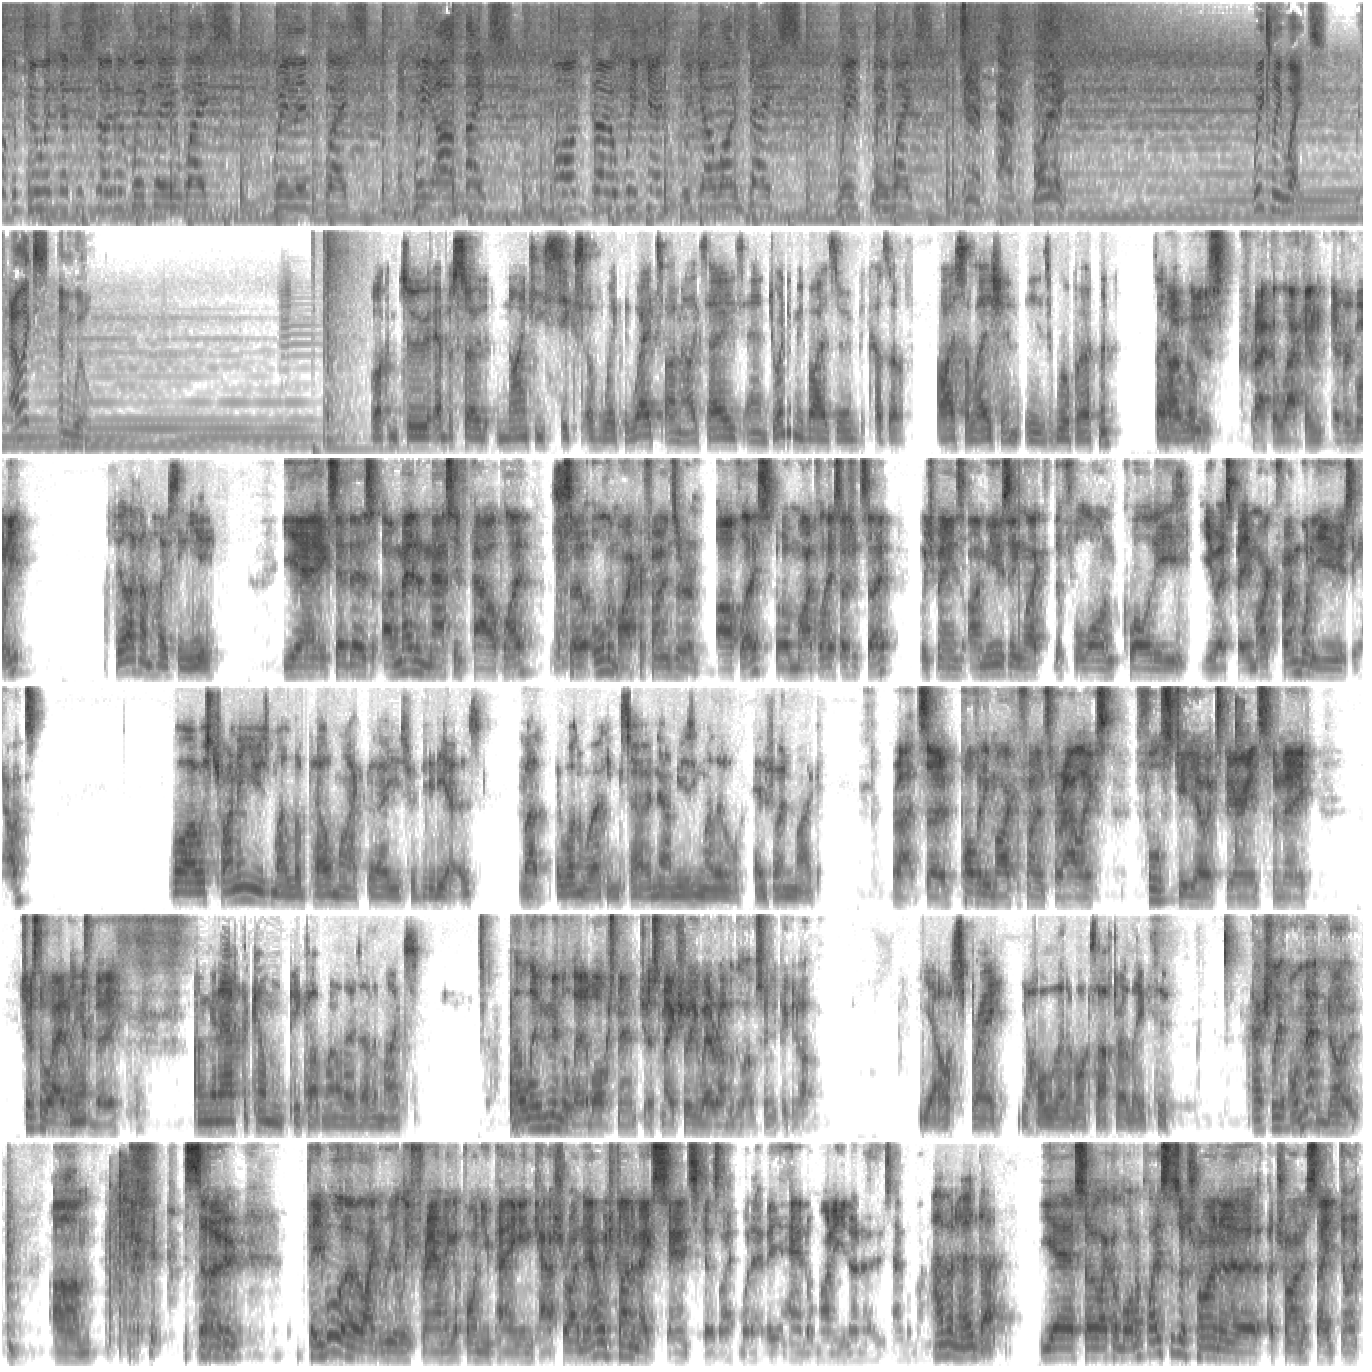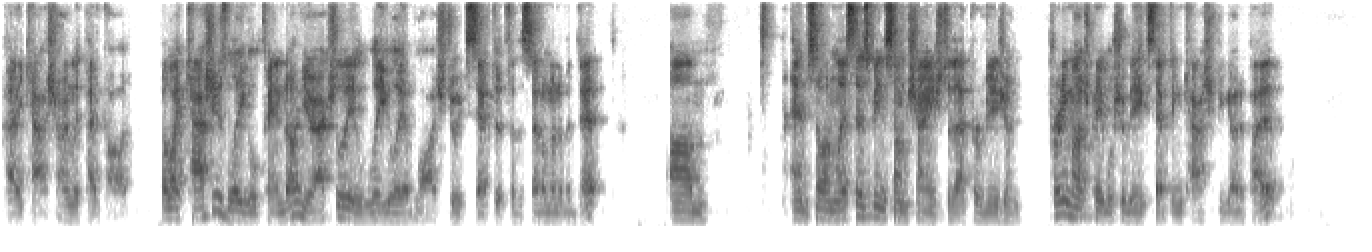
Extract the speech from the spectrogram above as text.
Welcome to an episode of Weekly Weights. We lift weights and we are mates. On the weekend, we go on dates. Weekly Weights, gym and footy. Weekly Weights with Alex and Will. Welcome to episode 96 of Weekly Weights. I'm Alex Hayes, and joining me via Zoom because of isolation is Will Berkman. Say hi, Will. we just crack a lacking everybody. I feel like I'm hosting you. Yeah, except there's I've made a massive power play. So all the microphones are at our place, or my place, I should say, which means I'm using like the full on quality USB microphone. What are you using, Alex? Well, I was trying to use my lapel mic that I use for videos, Hmm. but it wasn't working, so now I'm using my little headphone mic. Right, so poverty microphones for Alex, full studio experience for me. Just the way it ought Yeah. to be. I'm going to have to come and pick up one of those other mics. I'll leave them in the letterbox, man. Just make sure you wear rubber gloves when you pick it up. Yeah, I'll spray your whole letterbox after I leave too. Actually, on that note, um, so people are like really frowning upon you paying in cash right now, which kind of makes sense because like whatever you handle money, you don't know who's handle money. I haven't heard that. Yeah, so like a lot of places are trying to are trying to say don't pay cash, only pay card. But like cash is legal tender. You're actually legally obliged to accept it for the settlement of a debt. Um, and so unless there's been some change to that provision, pretty much people should be accepting cash if you go to pay it.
